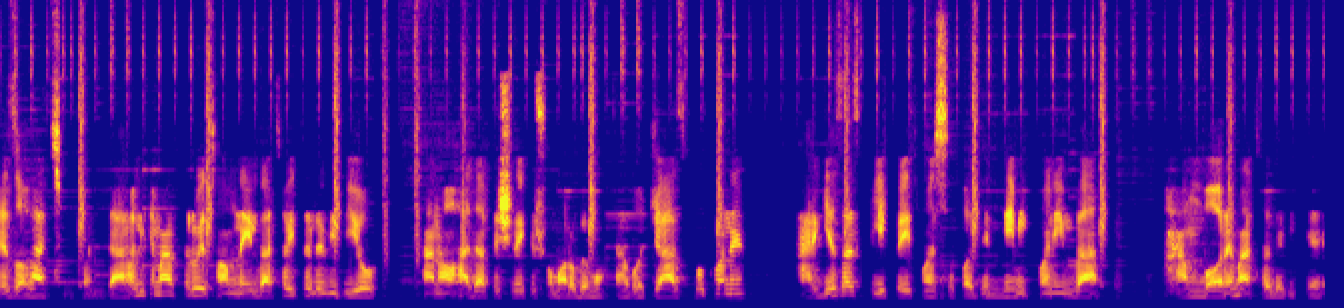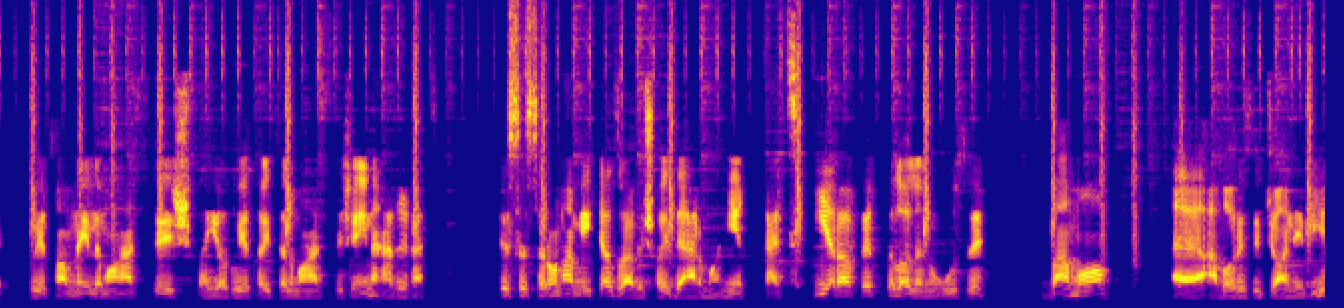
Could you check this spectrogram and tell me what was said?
قضاوت می‌کنید در حالی که متن روی thumbnail و title ویدیو تنها هدفش اینه که شما رو به محتوا جذب بکنه. هرگز از clickbait ما استفاده نمی کنیم و همواره مطالبی که روی thumbnail ما هستش و یا روی title ما هستش این حقیقت. تستوسترون هم یکی از روش های درمانی قطعی رفع اختلال نعوظه و ما عوارض جانبی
